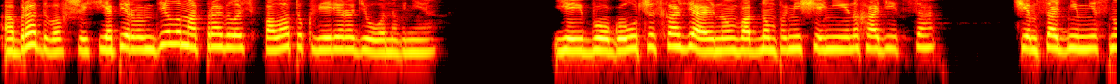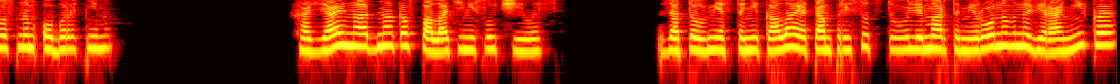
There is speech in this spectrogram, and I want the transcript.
Обрадовавшись, я первым делом отправилась в палату к Вере Родионовне. Ей-богу, лучше с хозяином в одном помещении находиться, чем с одним несносным оборотнем. Хозяина, однако, в палате не случилось. Зато вместо Николая там присутствовали Марта Мироновна, Вероника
